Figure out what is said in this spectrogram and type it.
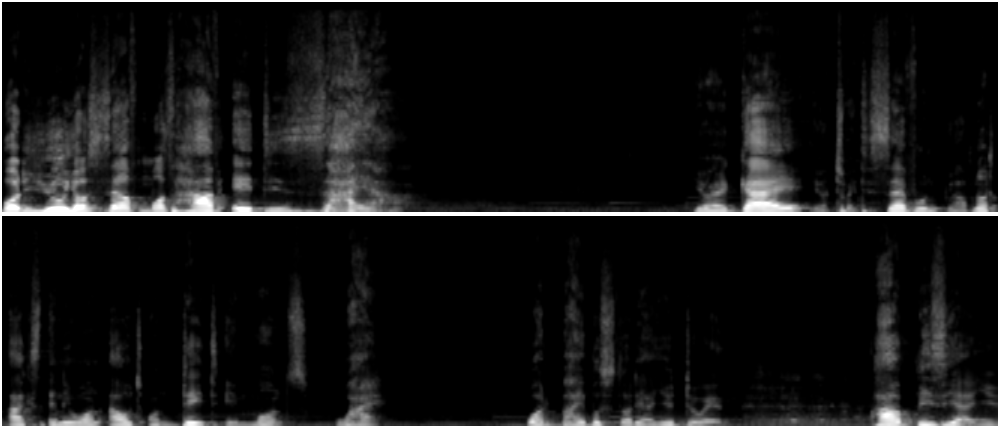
But you yourself must have a desire. You're a guy, you're 27, you have not asked anyone out on date in months. Why? What Bible study are you doing? How busy are you?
